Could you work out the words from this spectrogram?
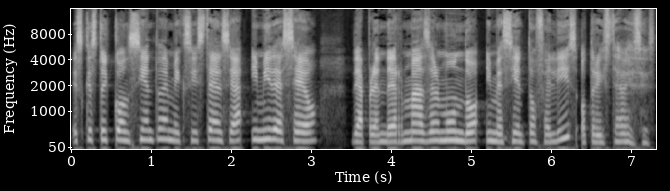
es que estoy consciente de mi existencia y mi deseo de aprender más del mundo y me siento feliz o triste a veces.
